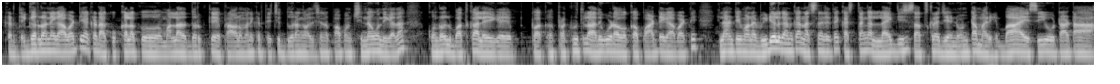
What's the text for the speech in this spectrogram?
ఇక్కడ దగ్గరలోనే కాబట్టి అక్కడ కుక్కలకు మళ్ళీ దొరికితే ప్రాబ్లం అని ఇక్కడ తెచ్చి దూరంగా వదిలేసిన పాపం చిన్నగా ఉంది కదా. కొన్ని రోజులు బతకాలి ఇక ప- ప్రకృతిలో అది కూడా ఒక పార్టే కాబట్టి ఇలాంటి మన వీడియోలు కనుక నచ్చినట్లయితే ఖచ్చితంగా లైక్ చేసి సబ్స్క్రైబ్ చేయండి. ఉంటా మరి. Bye see you tata.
